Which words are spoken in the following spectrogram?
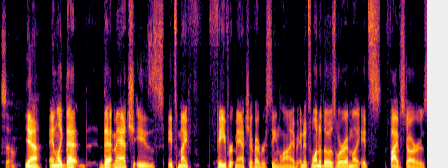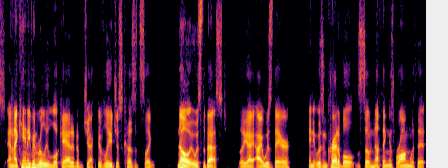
So Yeah, and like that that match is it's my f- favorite match I've ever seen live, and it's one of those where I'm like, it's five stars, and I can't even really look at it objectively just because it's like, no, it was the best. Like I, I was there, and it was incredible, so nothing is wrong with it.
